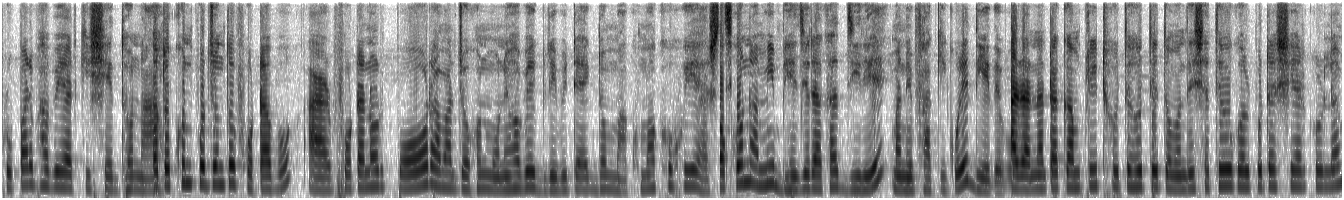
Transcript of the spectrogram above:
প্রপার ভাবে আর কি সেদ্ধ না, ততক্ষণ পর্যন্ত ফোটাবো। আর ফোটানোর পর আমার যখন মনে হবে গ্রেভিটা একদম মাখো মাখো হয়ে আসে তখন আমি ভেজে রাখা জিরে মানে ফাঁকি করে দিয়ে দেবো। আর রান্নাটা কমপ্লিট হতে হতে তোমাদের সাথেও গল্পটা শেয়ার করলাম।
